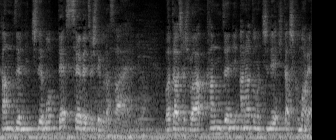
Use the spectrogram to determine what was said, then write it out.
完全に血でもって性別してください。私たちは完全にあなたの血で浸し込まれ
